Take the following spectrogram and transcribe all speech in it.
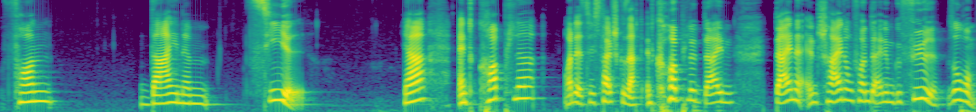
von deinem Ziel. Ja, entkopple, oder jetzt ist falsch gesagt, entkopple dein, deine Entscheidung von deinem Gefühl. So rum.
